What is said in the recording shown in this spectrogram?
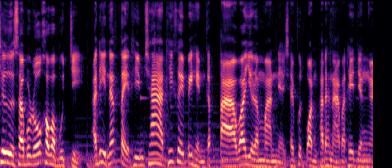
ชื่อซาบุโรคาวาบุจิ อดีตนักเตะทีมชาติที่เคยไปเห็นกับตาว่าเยอรมันเนี่ยใช้ฟุตบอลพัฒนาประเทศยังไง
